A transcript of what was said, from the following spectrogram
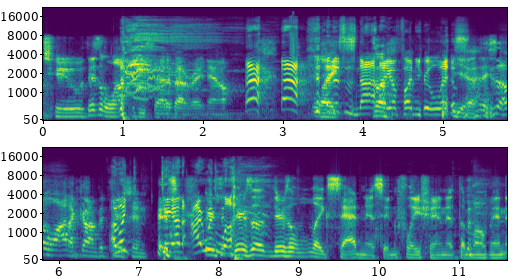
Two. There's a lot to be sad about right now. Like this is not so- high up on your list. Yeah. There's a lot of I'm like, competition. Dan, I would There's, love. there's a there's a like sadness inflation at the moment.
